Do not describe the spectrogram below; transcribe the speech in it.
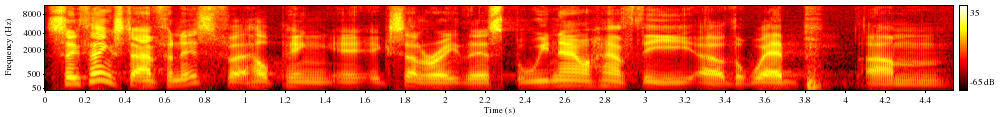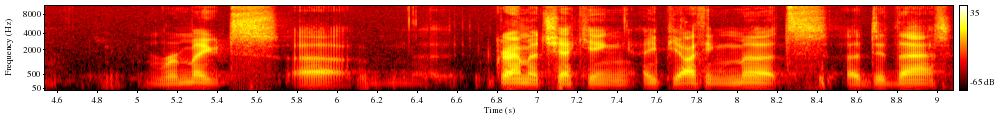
so thanks to Adfinis for helping accelerate this, but we now have the, uh, the web um, remote uh, grammar checking API. I think Mert uh, did that.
